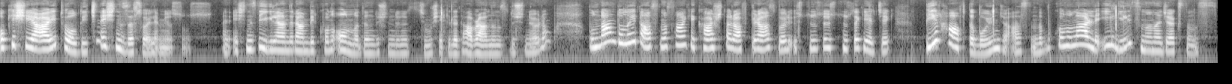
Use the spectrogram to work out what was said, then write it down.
o kişiye ait olduğu için eşinize söylemiyorsunuz hani eşinizi ilgilendiren bir konu olmadığını düşündüğünüz için bu şekilde davrandığınızı düşünüyorum. Bundan dolayı da aslında sanki karşı taraf biraz böyle üstünüze üstünüze gelecek. Bir hafta boyunca aslında bu konularla ilgili sınanacaksınız.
